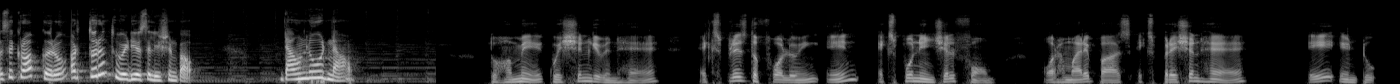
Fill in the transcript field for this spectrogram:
उसे क्रॉप करो और तुरंत वीडियो सोल्यूशन पाओ। Download now. तो हमें क्वेश्चन गिवन है express the following in exponential form और हमारे पास एक्सप्रेशन है, a into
